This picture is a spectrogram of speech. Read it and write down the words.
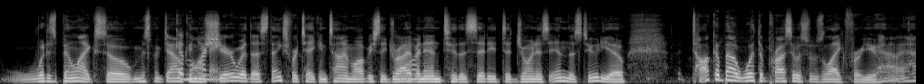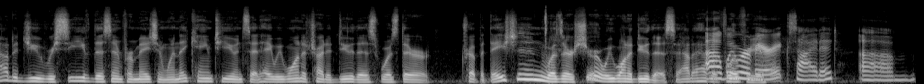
what it's been like. So, Miss McDowell, Good can you share with us? Thanks for taking time. Obviously, driving into the city to join us in the studio. Talk about what the process was like for you. How, how did you receive this information when they came to you and said, "Hey, we want to try to do this"? Was there trepidation? Was there sure we want to do this? How, how did it Uh, we were very excited, um,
